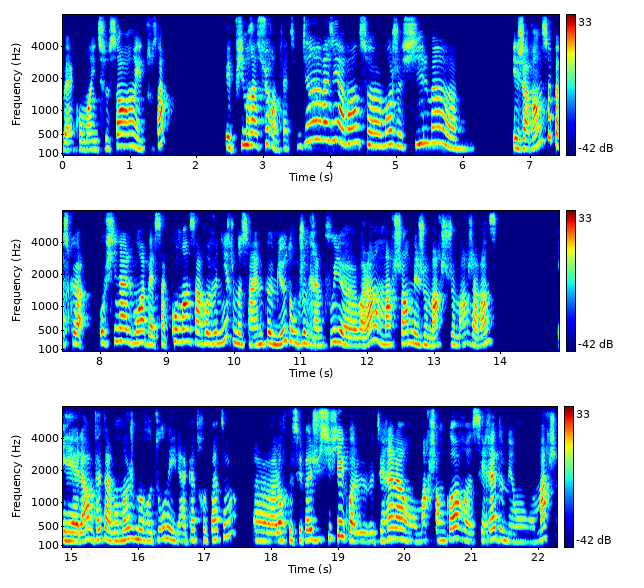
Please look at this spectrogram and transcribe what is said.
ben, comment il se sent et tout ça. Et puis il me rassure en fait. Il me dit ah, vas-y avance, moi je filme et j'avance parce que au final moi ben ça commence à revenir, je me sens un peu mieux donc je grimpouille voilà en marchant mais je marche, je marche, j'avance. Et là en fait à un moment je me retourne et il est à quatre pattes euh, alors que c'est pas justifié quoi. Le, terrain là, on marche encore, c'est raide mais on, marche.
